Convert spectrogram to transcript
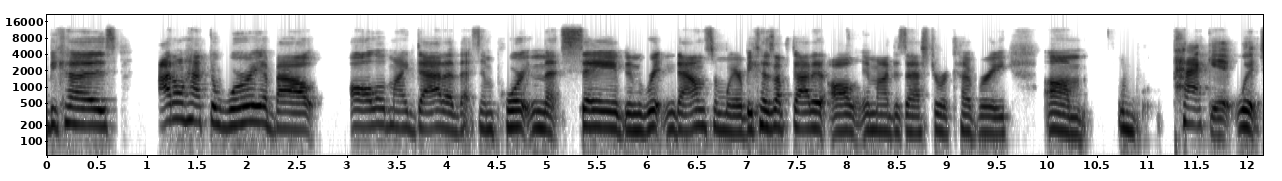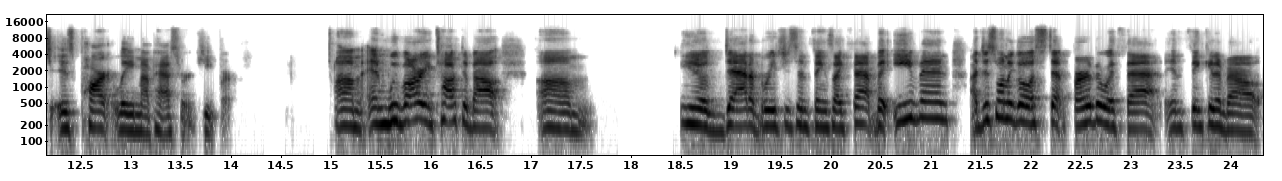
because I don't have to worry about all of my data that's important that's saved and written down somewhere because I've got it all in my disaster recovery um, packet, which is partly my password keeper. Um, and we've already talked about um, you know data breaches and things like that. But even i just want to go a step further with that in thinking about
